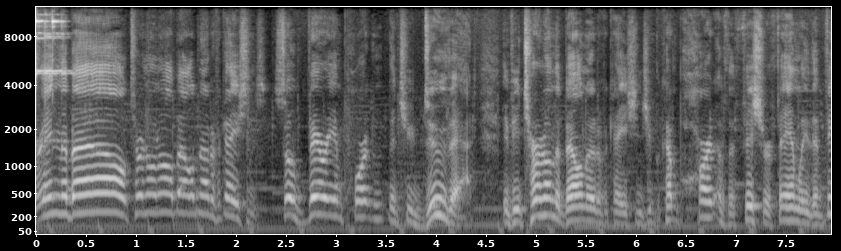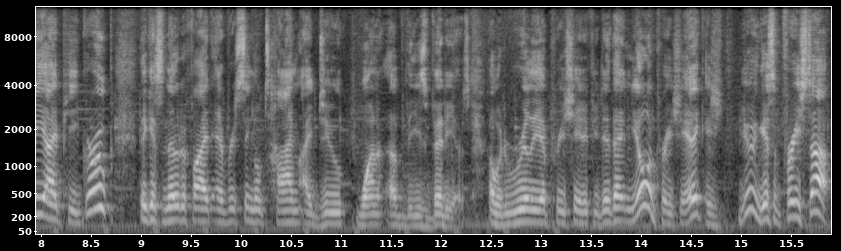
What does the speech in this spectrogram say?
ring the bell. Turn on all bell notifications. So very important that you do that. If you turn on the bell notifications you become part of the Fisher family the VIP group that gets notified every single time I do one of these videos. I would really appreciate if you did that and you'll appreciate it because you're gonna get some free stuff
